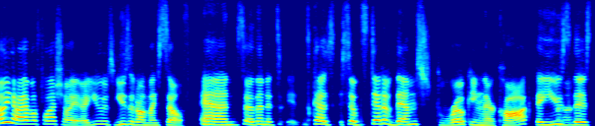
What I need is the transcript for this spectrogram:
oh yeah, I have a flashlight. I use use it on myself. And so then it's because so instead of them stroking their cock, they use uh-huh. this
